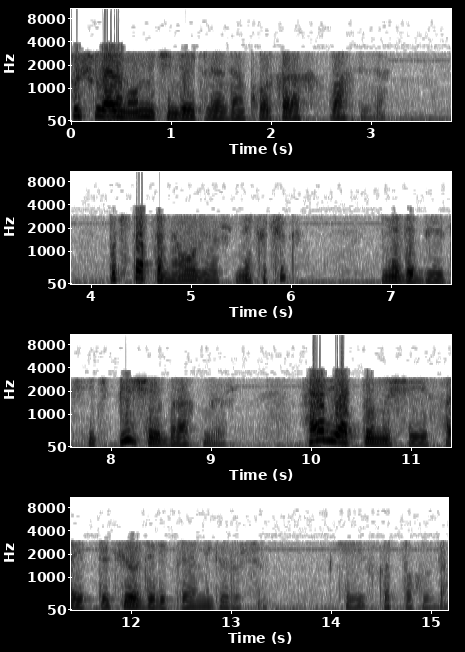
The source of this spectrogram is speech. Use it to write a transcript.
Suçluların onun içindekilerden korkarak vah bize. Bu kitapta ne oluyor? Ne küçük ne de büyük. Hiçbir şey bırakmıyor. Her yaptığımız şeyi sayıp döküyor dediklerini görürsün. Keyif 49'da.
